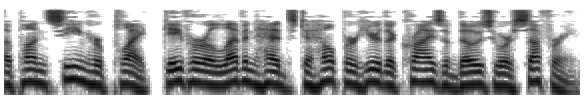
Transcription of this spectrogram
upon seeing her plight, gave her eleven heads to help her hear the cries of those who are suffering.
